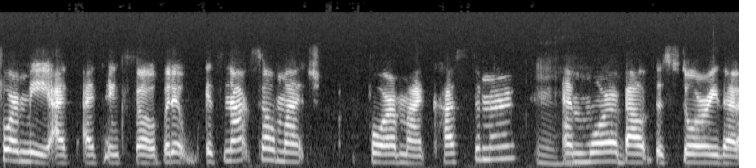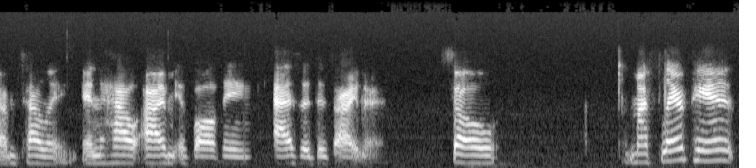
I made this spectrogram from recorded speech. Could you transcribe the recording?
For me, I I think so, but it it's not so much for my customer Mm-hmm. and more about the story that I'm telling and how I'm evolving as a designer. So my flare pants,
